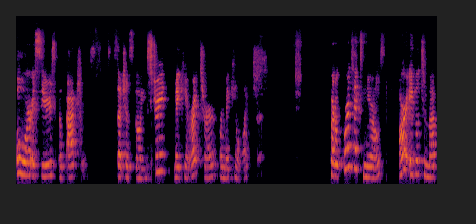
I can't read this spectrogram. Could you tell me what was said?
or a series of actions, such as going straight, making a right turn, or making a left turn. Parietal cortex neurons are able to map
